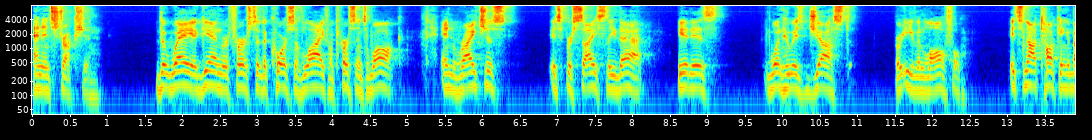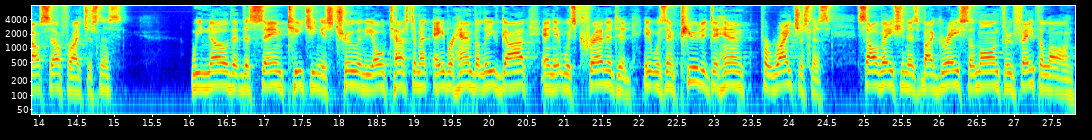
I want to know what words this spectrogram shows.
and instruction. The way, again, refers to the course of life, a person's walk. And righteous is precisely that. It is one who is just or even lawful. It's not talking about self righteousness. We know that the same teaching is true in the Old Testament. Abraham believed God and it was credited, it was imputed to him for righteousness. Salvation is by grace alone through faith alone.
